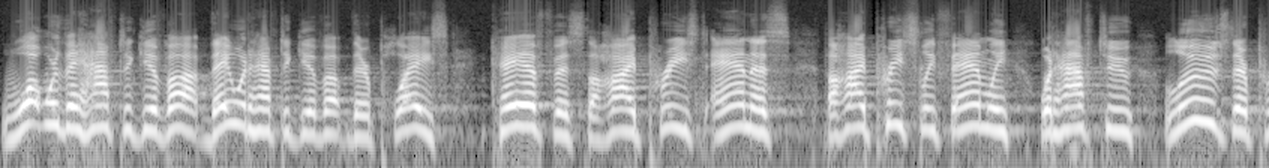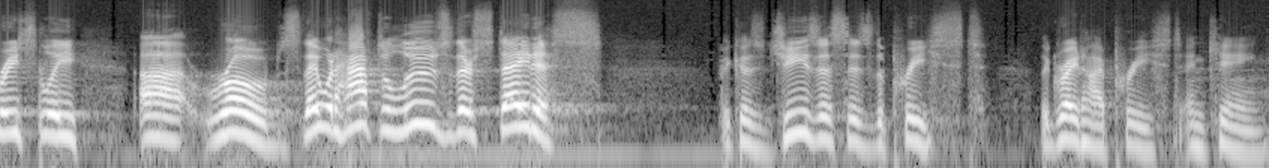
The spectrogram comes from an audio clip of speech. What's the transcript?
What would they have to give up? They would have to give up their place. Caiaphas, the high priest, Annas, the high priestly family, would have to lose their priestly uh, robes. They would have to lose their status because Jesus is the priest, the great high priest and king.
